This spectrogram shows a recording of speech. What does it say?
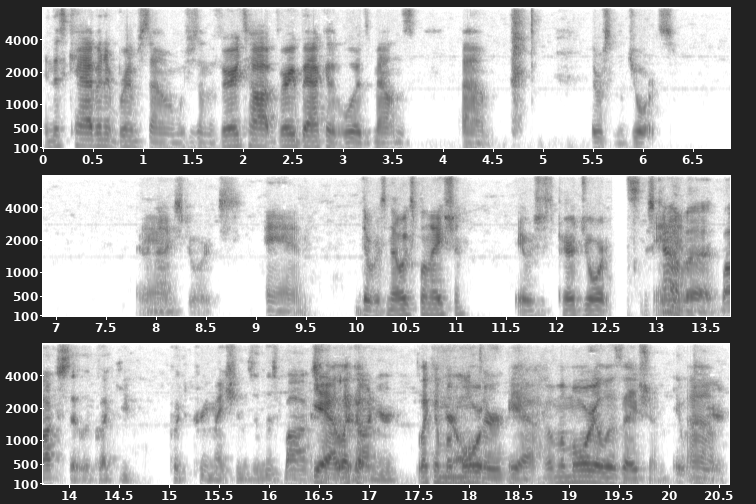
in this cabin at Brimstone, which is on the very top, very back of the woods, mountains, um, there were some jorts. They're And- nice George. and there was no explanation. It was just a pair of jorts. It's kind of a box that looked like you put cremations in this box. Yeah, like a- on your. like a memorial. Yeah, a memorialization. It was Um, weird.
